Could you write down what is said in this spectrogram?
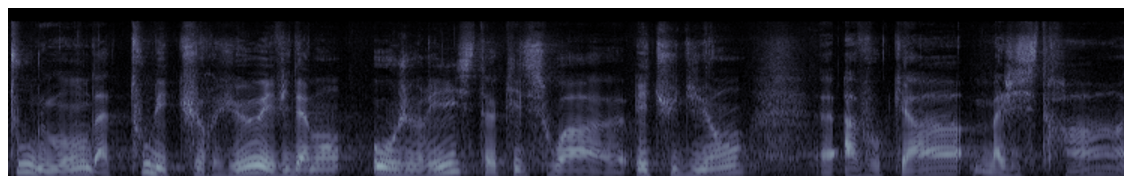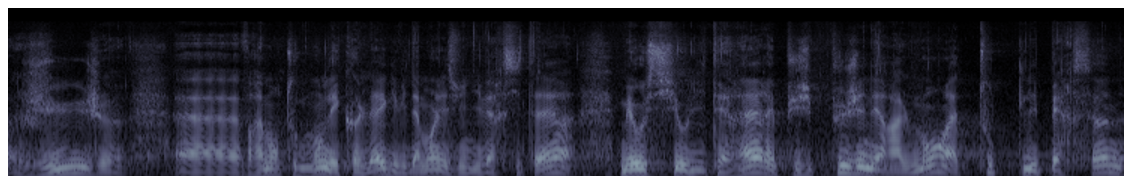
tout le monde, à tous les curieux, évidemment aux juristes, qu'ils soient étudiants, avocats, magistrats, juges, euh, vraiment tout le monde, les collègues, évidemment les universitaires, mais aussi aux littéraires et plus généralement à toutes les personnes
